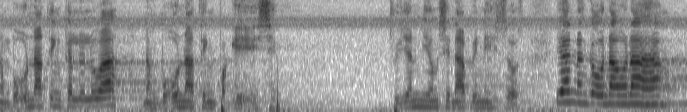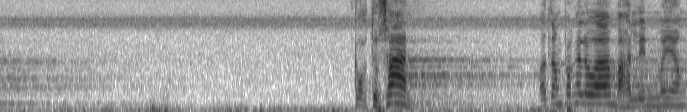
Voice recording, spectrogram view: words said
ng buo nating kaluluwa, ng buo nating pag-iisip. So yan yung sinabi ni Jesus. Yan ang kauna-unahang kautusan. At ang pangalawa, mahalin mo yung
